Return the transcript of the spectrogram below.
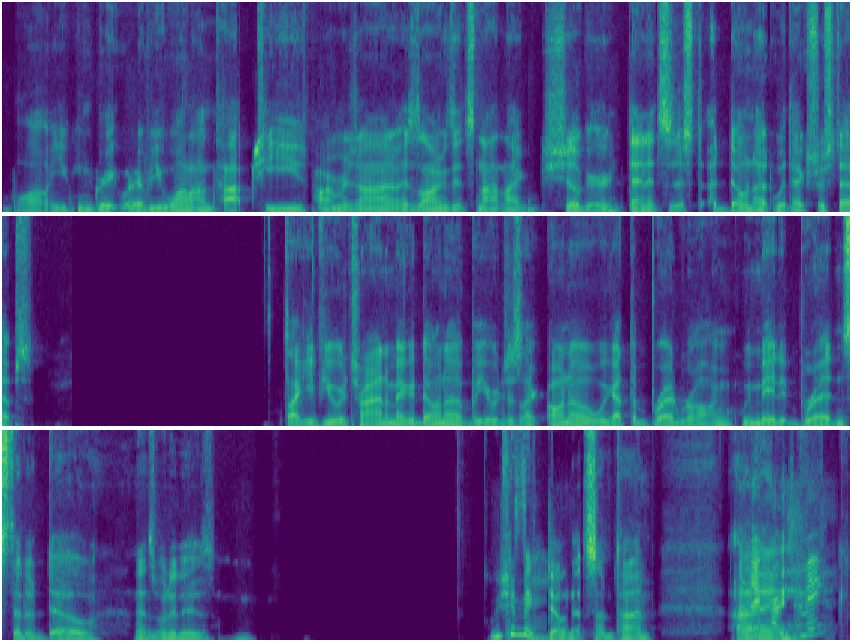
Well, you can grate whatever you want on top cheese, parmesan, as long as it's not like sugar, then it's just a donut with extra steps. It's like if you were trying to make a donut, but you were just like, oh no, we got the bread wrong. We made it bread instead of dough. That's what it is. We should make donuts sometime. Are they hard I- to make?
